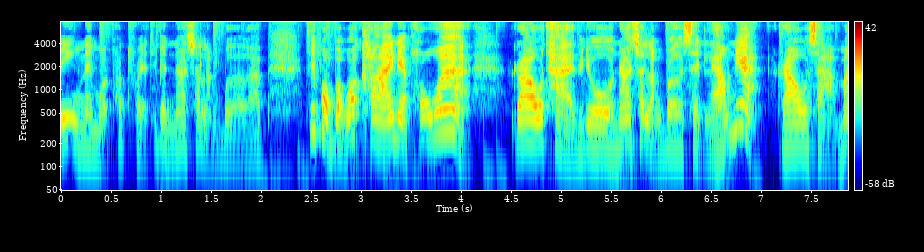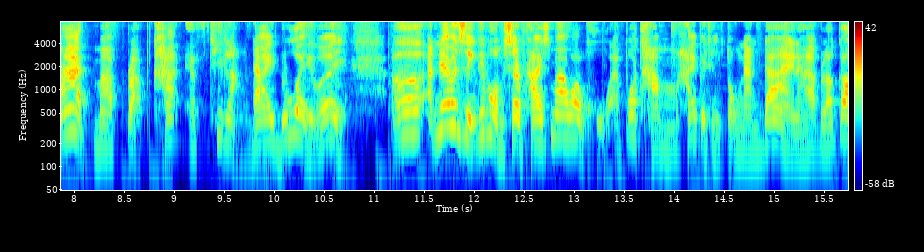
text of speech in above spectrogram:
นิ่งในโหมด Portrait ที่เป็นหน้าฉลังเบลอครับที่ผมบอกว่าคล้ายเนี่ยเพราะว่าเราถ่ายวิดีโอหน้าฉลังเบลอเสร็จแล้วเนี่ย เราสามารถมาปรับค่า f ที่หลังได้ด้วยเว้ย เอออันนี้เป็นสิ่งที่ผมเซอร์ไพรส์มากว่าโอ้โห Apple ทำให้ไปถึงตรงนั้นได้นะครับ แล้วก็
